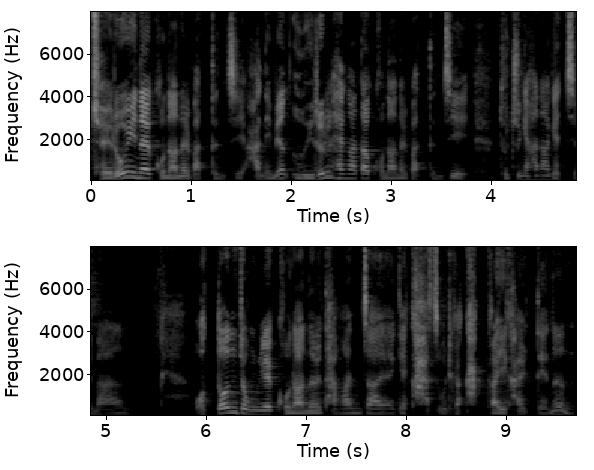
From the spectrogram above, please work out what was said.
죄로 인해 고난을 받든지 아니면 의를 행하다 고난을 받든지 둘 중에 하나겠지만 어떤 종류의 고난을 당한 자에게 우리가 가까이 갈 때는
